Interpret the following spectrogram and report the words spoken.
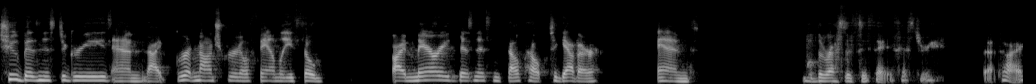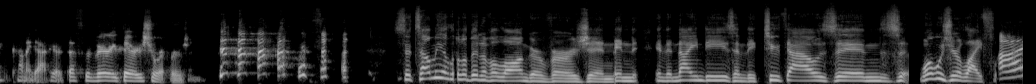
two business degrees and I grew up in an entrepreneurial family. So I married business and self help together. And well, the rest, say, is history. That's how I kind of got here. That's the very, very short version. So tell me a little bit of a longer version. In in the 90s and the 2000s, what was your life? Like? I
